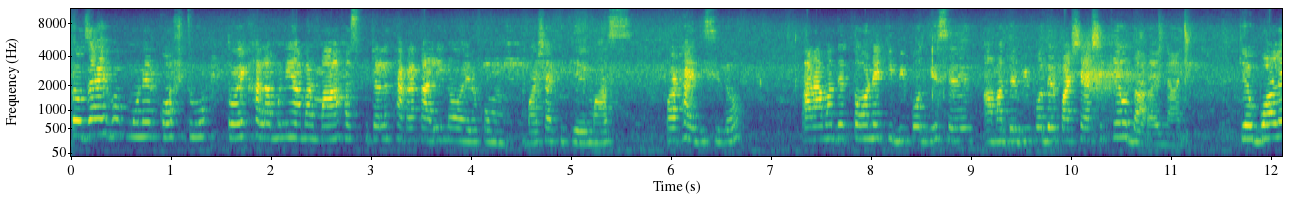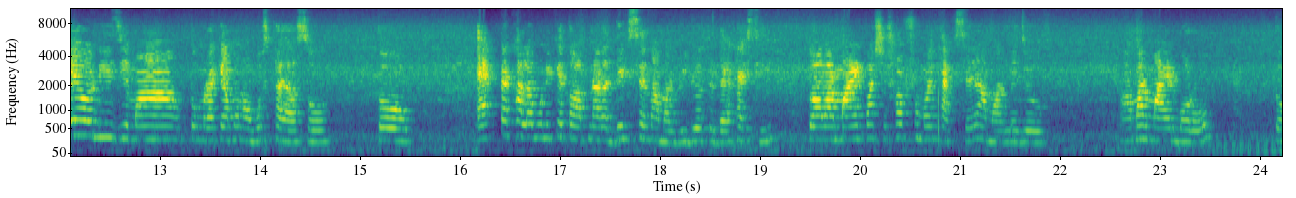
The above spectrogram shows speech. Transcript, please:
তো যাই হোক, মনের কষ্ট। তো ওই খালামুনি আমার মা হসপিটালে থাকাকালীনও এরকম বাসা থেকে মাছ পাঠাই দিছিল। আর আমাদের তো অনেকই বিপদ গেছে, আমাদের বিপদের পাশে আসে কেউ দাঁড়ায় নাই। কেউ বলেও নি যে, মা, তোমরা কেমন অবস্থায় আসো তো একটা খালামুনিকে তো আপনারা দেখছেন, আমার ভিডিওতে দেখাইছি। তো আমার মায়ের পাশে সব সময় থাকছে, আমার মেজো, আমার মায়ের বড়, তো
